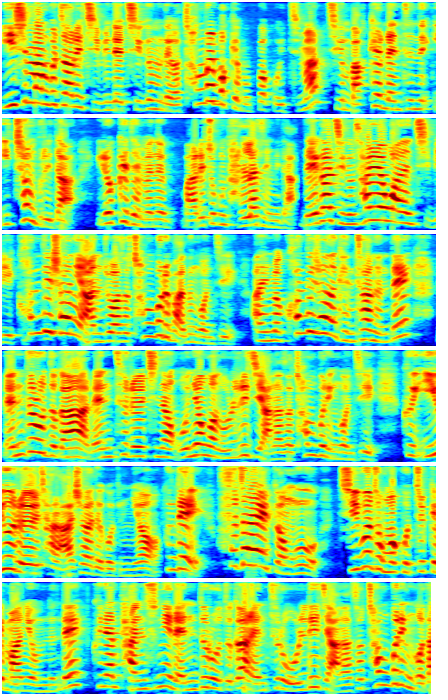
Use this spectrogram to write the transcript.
20만 불짜리 집인데 지금은 내가 1000불밖에 못 받고 있지만 지금 마켓 렌트는 2000불이다. 이렇게 되면은 말이 조금 달라집니다. 내가 지금 살려고 하는 집이 컨디션이 안 좋아서 1000불을 받은 건지 아니면 컨디션은 괜찮은데 랜드로드가 렌트를 지난 5년간 올리지 않아서 1000불인 건지 그 이유를 잘 아셔야 되거든요. 근데 후자일 경우 집은 정말 고칠 게 많이 없는데 그냥 단순히 랜드로드가 렌트를 올리지 않아서 1000불인 거다.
